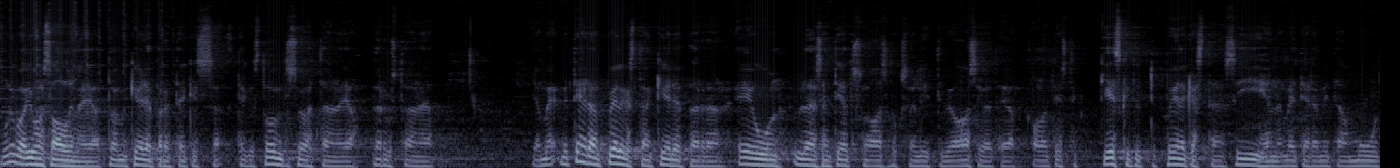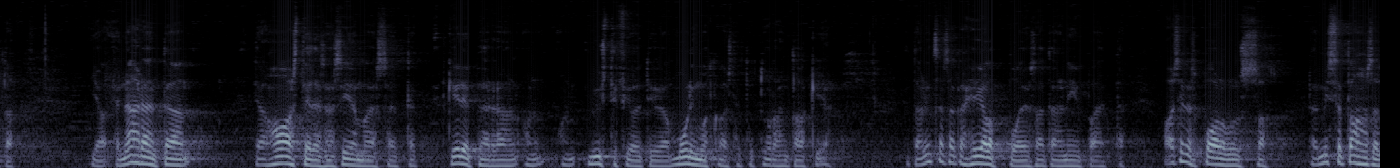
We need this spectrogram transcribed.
Mun nimi on Juha Sallinen ja toimin GDPR Tekissä, Tekissä toimitusjohtajana ja perustajana. Ja, ja me, me, tehdään pelkästään GDPR, EUn yleiseen tietosuoja-asetukseen liittyviä asioita ja ollaan tietysti keskitytty pelkästään siihen, me ei tehdä mitään muuta. Ja, ja nähdään tämä, tämä haasteellisen mielessä, että GDPR on, on, on mystifioitu ja monimutkaistettu turhan takia. Ja tämä on itse asiassa aika helppoa, jos ajatellaan niin päin, että asiakaspalvelussa tai missä tahansa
